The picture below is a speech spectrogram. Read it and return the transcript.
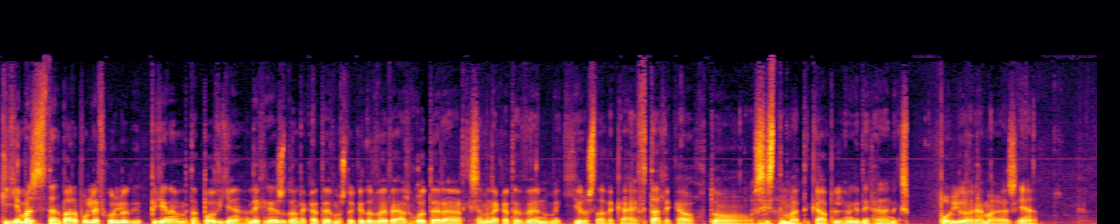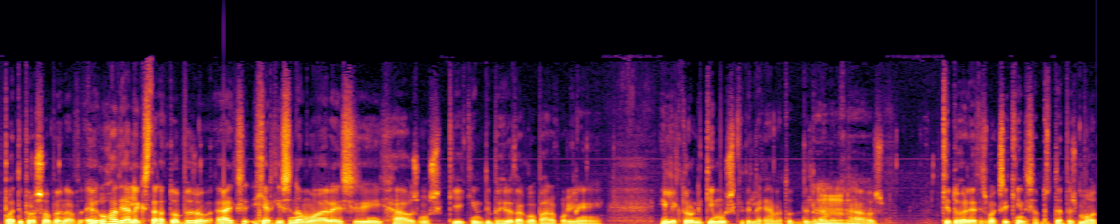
Και για μας ήταν πάρα πολύ εύκολο ότι πηγαίναμε με τα πόδια. Δεν χρειαζόταν να κατέβουμε στο κέντρο. Βέβαια, αργότερα αρχίσαμε να κατεβαίνουμε και γύρω στα 17-18 συστηματικά πλέον, γιατί είχαν ανοίξει πολύ ωραία μαγαζιά που αντιπροσώπαινα. Εγώ είχα διαλέξει στρατόπεδο. Είχε αρχίσει να μου αρέσει η house μουσική εκείνη την περίοδο. Ακούω πάρα πολύ ηλεκτρονική μουσική, τη λέγαμε τότε, τη λέγαμε mm. house. Και το ερέθισμα ξεκίνησε από το Tepes Mod,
